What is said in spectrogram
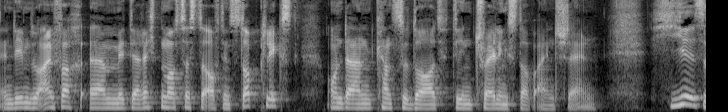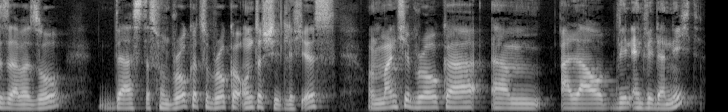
indem du einfach äh, mit der rechten Maustaste auf den Stop klickst und dann kannst du dort den Trailing Stop einstellen. Hier ist es aber so, dass das von Broker zu Broker unterschiedlich ist und manche Broker ähm, erlauben den entweder nicht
